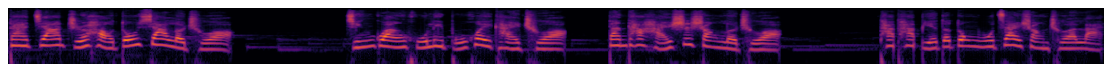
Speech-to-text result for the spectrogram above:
大家只好都下了车。尽管狐狸不会开车，但他还是上了车。他怕别的动物再上车来，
